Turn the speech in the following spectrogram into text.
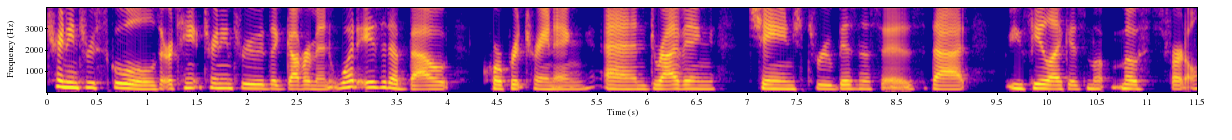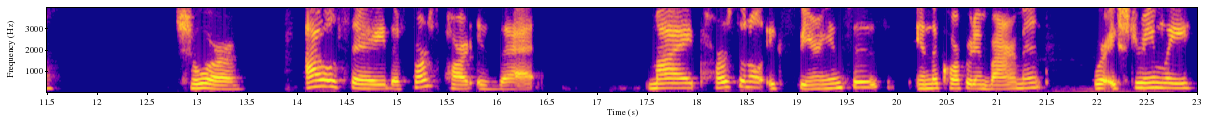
training through schools or t- training through the government. What is it about corporate training and driving change through businesses that you feel like is mo- most fertile? Sure. I will say the first part is that my personal experiences in the corporate environment were extremely,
